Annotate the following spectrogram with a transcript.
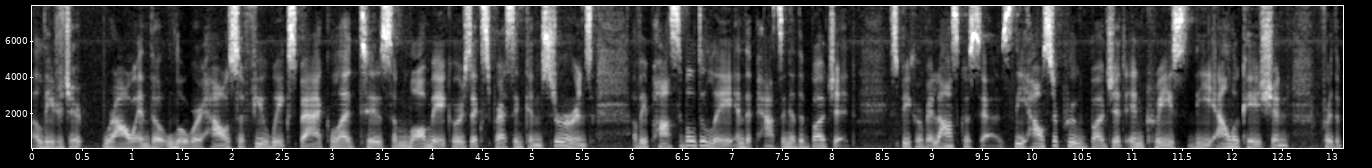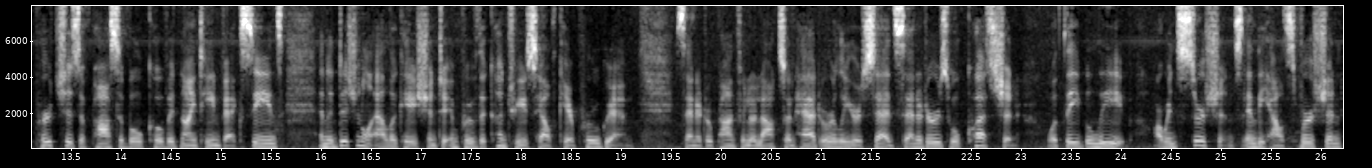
A leadership row in the lower house a few weeks back led to some lawmakers expressing concerns of a possible delay in the passing of the budget. Speaker Velasco says the House approved budget increased the allocation for the purchase of possible COVID 19 vaccines, an additional allocation to improve the country's health care program. Senator Panfilo Lacson had earlier said senators will question what they believe are insertions in the House version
